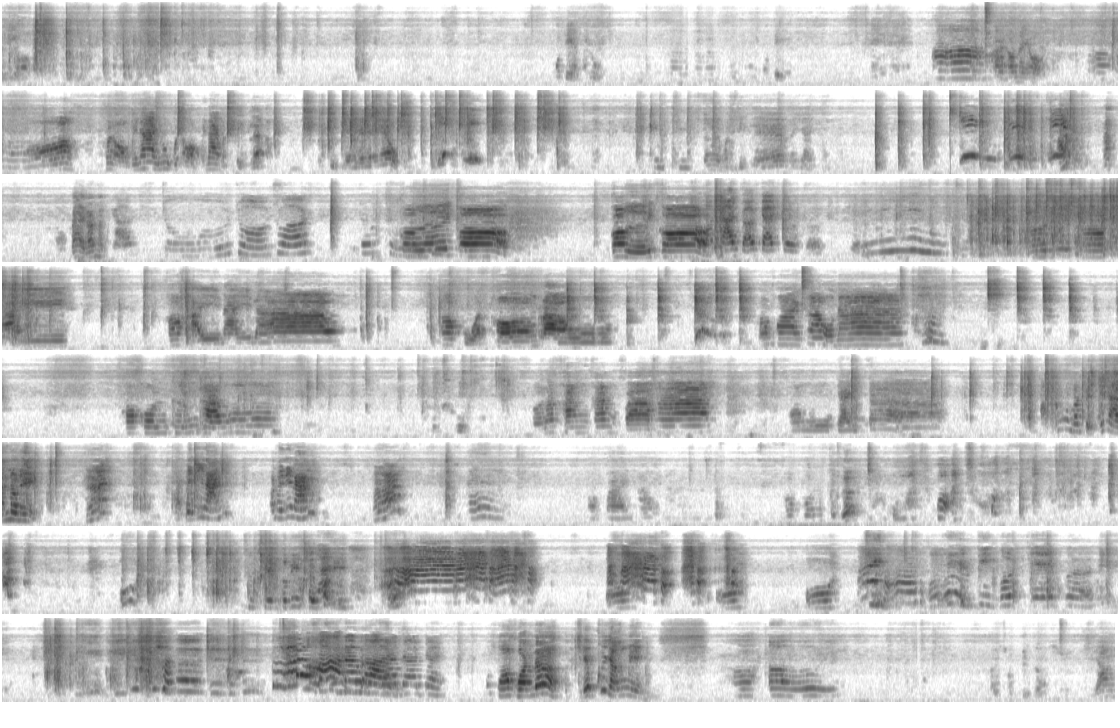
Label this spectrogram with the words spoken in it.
อนี่ออมดแดงนะลูกมดแดงเอาเอาไหนออก อ๋อ มันออกไม่ได้ลูกมันออกไม่ได้มันติดแล้ว ขวดทองเราข้อควายเข้านาขอคนขึงขังนี่พอละคังข้างฟ้าองูใจกล้ามันเป็นที่นั้นแล้วนี่ ยังนี่ยัง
